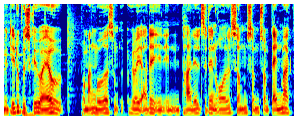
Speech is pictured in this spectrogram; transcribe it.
Men det du beskriver er jo på mange måder, som hører jeg det, en, en parallel til den rolle, som, som, som Danmark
